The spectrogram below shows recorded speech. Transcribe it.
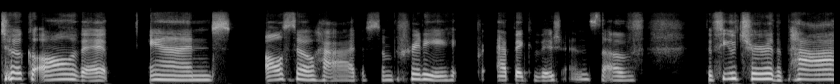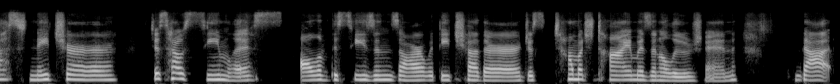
Took all of it. And also had some pretty epic visions of the future, the past, nature, just how seamless all of the seasons are with each other, just how much time is an illusion. That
